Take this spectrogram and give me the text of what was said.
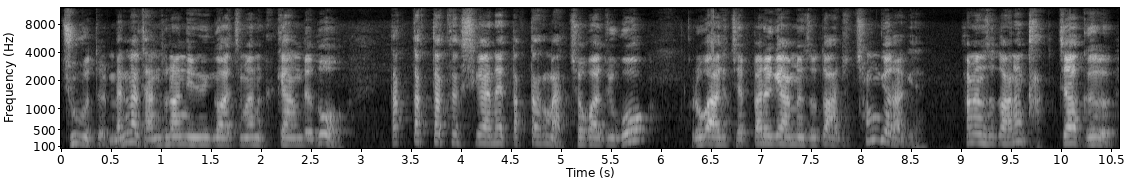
주부들 맨날 단순한 일인 것 같지만 그렇게 하는데도 딱딱딱딱 시간에 딱딱 맞춰가지고 그리고 아주 재빠르게 하면서도 아주 청결하게 하면서도 하는 각자 그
